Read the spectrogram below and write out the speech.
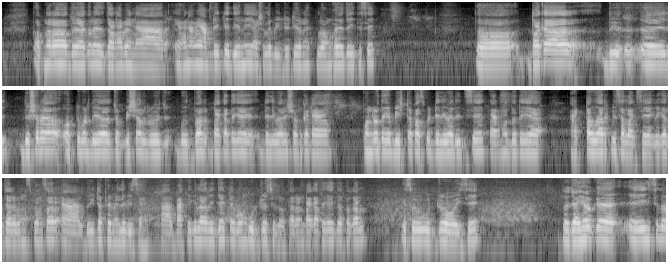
তো আপনারা দয়া করে জানাবেন। আর এখন আমি আপডেটটি দিয়ে নিই, আসলে ভিডিওটি অনেক লং হয়ে যাইতেছে। তো ঢাকা দোসরা অক্টোবর দুই হাজার চব্বিশ সাল রোজ বুধবার ঢাকা থেকে ডেলিভারির সংখ্যাটা পনেরো থেকে বিশটা পাসপোর্ট ডেলিভারি দিছে, তার মধ্যে থেকে আটটা ওয়ার্ক ভিসা লাগছে এগ্রিকালচার এবং স্পন্সর আর দুইটা ফ্যামিলি ভিসা আর বাকিগুলো রিজেক্ট এবং উড্র ছিল, কারণ ঢাকা থেকে গতকাল কিছু উড্র হয়েছে তো যাই হোক এই ছিল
